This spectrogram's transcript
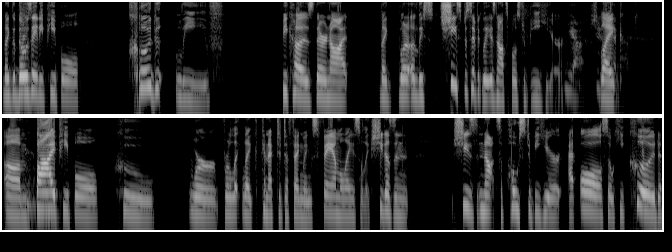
like those 80 people could leave because they're not like well at least she specifically is not supposed to be here. Yeah. Like, um, by people who were like connected to Feng Ming's family. So like she doesn't, she's not supposed to be here at all. So he could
